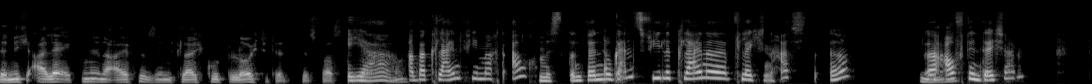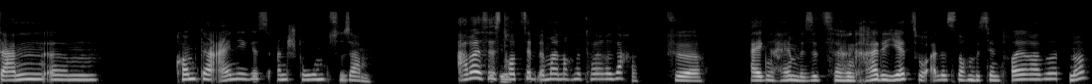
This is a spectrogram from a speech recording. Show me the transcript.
denn nicht alle Ecken in der Eifel sind gleich gut beleuchtet, hätte ich jetzt fast gesagt. ja, Ne? aber Kleinvieh macht auch Mist. Und wenn du ganz viele kleine Flächen hast, äh, äh, Mhm. auf den Dächern, dann ähm, kommt da einiges an Strom zusammen. Aber es ist Ja. trotzdem immer noch eine teure Sache für Eigenheimbesitzer. Gerade jetzt, wo alles noch ein bisschen teurer wird, ne?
